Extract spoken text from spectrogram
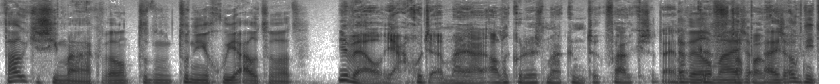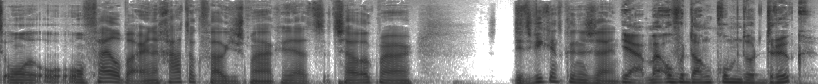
foutjes zien maken. Wel, toen, toen hij een goede auto had. Jawel, ja goed. Maar ja, alle coureurs maken natuurlijk foutjes uiteindelijk. Jawel, maar hij is, Verstappen hij is ook niet on- on- onfeilbaar en hij gaat ook foutjes maken. Ja, het, het zou ook maar dit weekend kunnen zijn. Ja, maar of het dan komt door druk,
